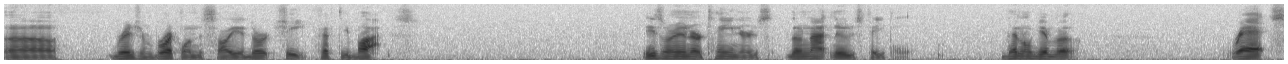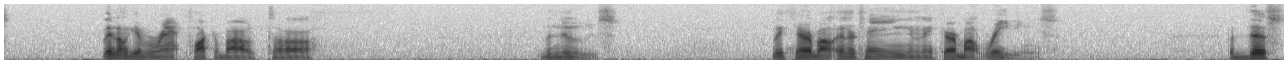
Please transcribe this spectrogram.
uh, Bridge in Brooklyn to sell you dirt cheap, 50 bucks. These are entertainers. They're not news people. They don't give a rats. They don't give a rat fuck about uh, the news. They care about entertaining and they care about ratings. But this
